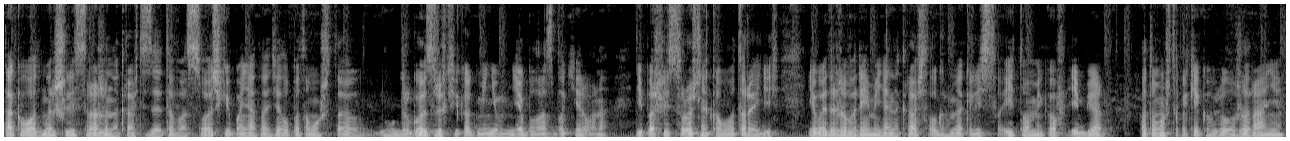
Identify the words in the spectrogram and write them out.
Так вот, мы решили сразу накрафтить за этого сочки, понятное дело, потому что ну, другой взрывки как минимум не было разблокировано. И пошли срочно кого-то рейдить. И в это же время я накрафтил огромное количество и томиков, и берд. Потому что, как я говорил уже ранее,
